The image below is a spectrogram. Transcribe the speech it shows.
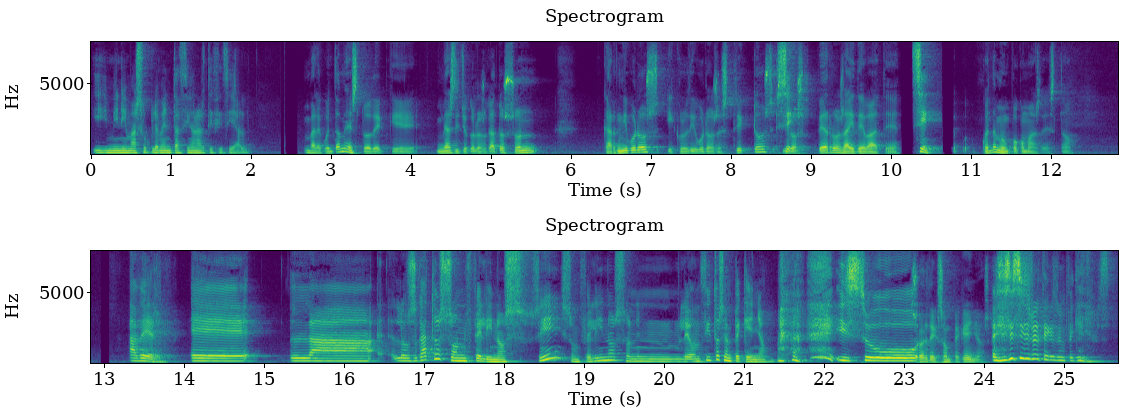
y mínima suplementación artificial. Vale, cuéntame esto de que me has dicho que los gatos son carnívoros y crudívoros estrictos y los perros hay debate. Sí. Cuéntame un poco más de esto. A ver, eh, los gatos son felinos, ¿sí? Son felinos, son leoncitos en pequeño. y su... Suerte que son pequeños. Sí, sí, suerte que son pequeños.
